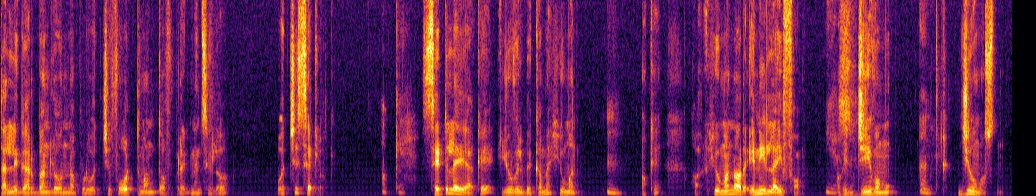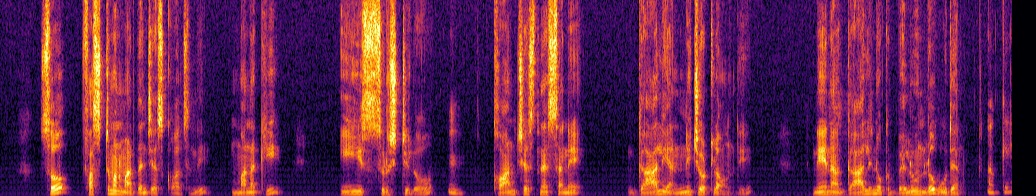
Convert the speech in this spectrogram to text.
తల్లి గర్భంలో ఉన్నప్పుడు వచ్చి ఫోర్త్ మంత్ ఆఫ్ ప్రెగ్నెన్సీలో వచ్చి సెటిల్ అవుతుంది. ఓకే. సెటిల్ అయ్యాకే you will become a human. Okay? Human or any life form ఒక జీవము. జీవం వస్తుంది. సో ఫస్ట్ మనం అర్థం చేసుకోవాల్సింది మనకి ఈ సృష్టిలో. కాన్షియస్నెస్ అనే గాలి అన్ని చోట్ల ఉంది. నేను ఆ గాలిని ఒక బెలూన్లో ఊదాను. Okay.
